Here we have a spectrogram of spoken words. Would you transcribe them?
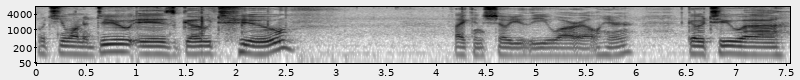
what you want to do is go to, if I can show you the URL here, go to uh,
